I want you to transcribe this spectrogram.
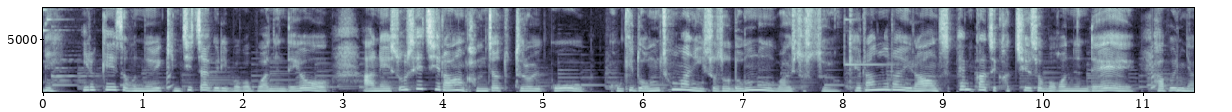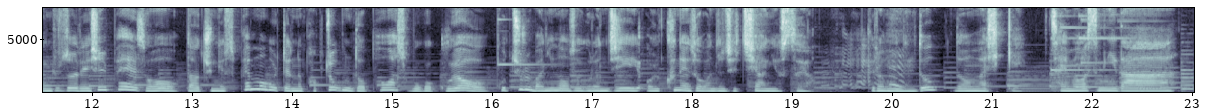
네, 이렇게 해서 오늘 김치 짜글이 먹어보았는데요. 안에 소세지랑 감자도 들어있고 고기도 엄청 많이 있어서 너무너무 맛있었어요. 계란 후라이랑 스팸까지 같이 해서 먹었는데 밥은 양 조절에 실패해서 나중에 스팸 먹을 때는 밥 조금 더 퍼와서 먹었고요. 고추를 많이 넣어서 그런지 얼큰해서 완전 제 취향이었어요. 그럼 오늘도 너무 맛있게 잘 먹었습니다.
